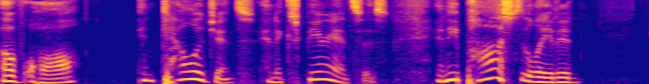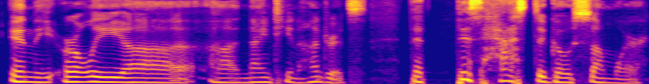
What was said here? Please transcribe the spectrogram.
of all intelligence and experiences. And he postulated in the early uh, uh, 1900s that this has to go somewhere,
